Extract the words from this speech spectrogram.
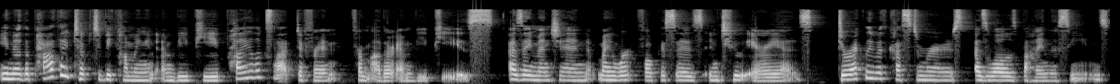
you know, the path I took to becoming an MVP probably looks a lot different from other MVPs. As I mentioned, my work focuses in two areas directly with customers as well as behind the scenes,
